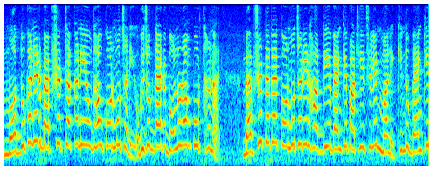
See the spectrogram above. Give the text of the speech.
মদ দোকানের ব্যবসার টাকা নিয়ে উধাও কর্মচারী অভিযোগ দায়ের বলরামপুর থানায়। ব্যবসার টাকায় কর্মচারীর হাত দিয়ে ব্যাংকে পাঠিয়েছিলেন মালিক, কিন্তু ব্যাংকে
